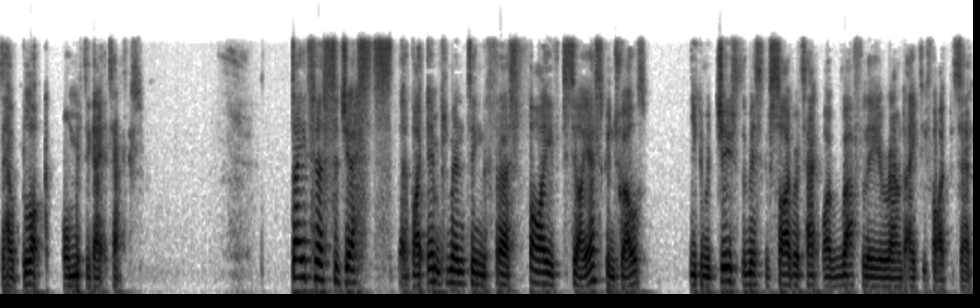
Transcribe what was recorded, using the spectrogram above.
to help block or mitigate attacks. Data suggests that by implementing the first five CIS controls, you can reduce the risk of cyber attack by roughly around 85%.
